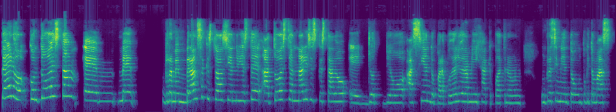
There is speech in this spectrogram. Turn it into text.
Pero con toda esta em, remembranza que estoy haciendo y este, a todo este análisis que he estado eh, yo, yo haciendo para poder ayudar a mi hija que pueda tener un, un crecimiento un poquito más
